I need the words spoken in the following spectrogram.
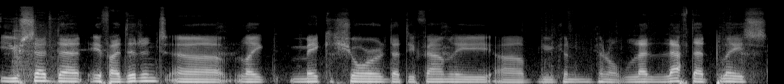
you said that if I didn't uh, like make sure that the family, uh, you can you know le left that place,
